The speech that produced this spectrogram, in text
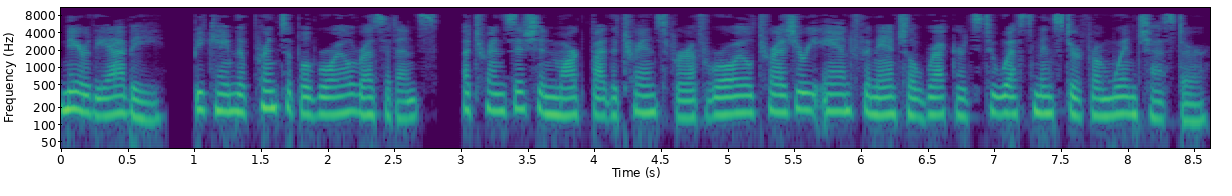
near the abbey, became the principal royal residence, a transition marked by the transfer of royal treasury and financial records to Westminster from Winchester.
